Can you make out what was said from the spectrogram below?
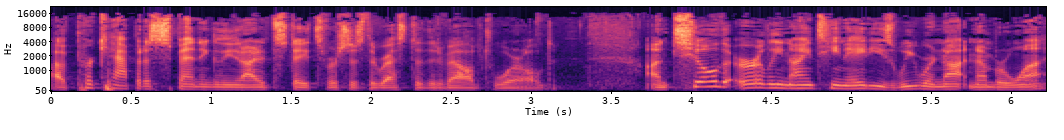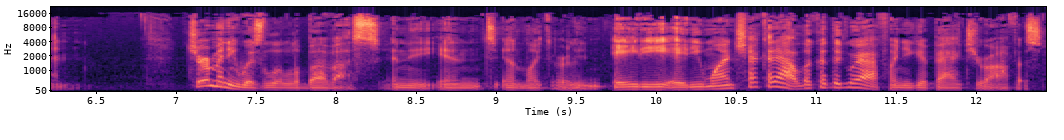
of per capita spending in the United States versus the rest of the developed world, until the early 1980s, we were not number one. Germany was a little above us in the in, in like early 80, 81. Check it out. Look at the graph when you get back to your office.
